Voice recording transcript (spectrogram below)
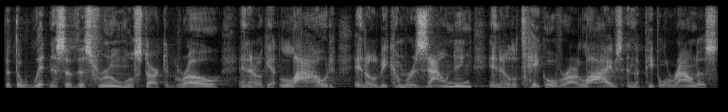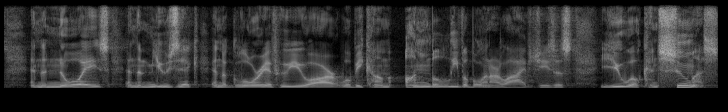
that the witness of this room will start to grow and it'll get loud and it'll become resounding and it'll take over our lives and the people around us. And the noise and the music and the glory of who you are will become unbelievable in our lives, Jesus. You will consume us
